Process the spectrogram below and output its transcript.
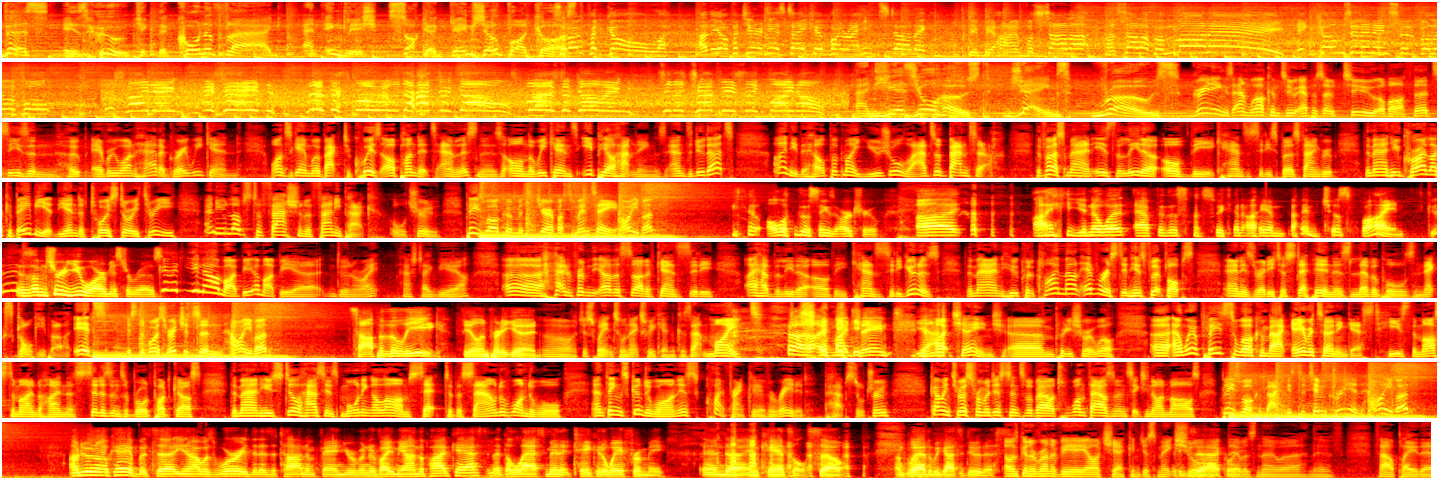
This is Who Kicked the Corner Flag, an English soccer game show podcast. It's podcast. an open goal, and the opportunity is taken by Raheem Sterling. In behind for Salah, and Salah for Mane! It comes in an instant for Liverpool. They're sliding! It's in! Lucas Moura with the hat-trick goal! Spurs are going to the Champions League final! And here's your host, James Rose. Greetings and welcome to episode 2 of our third season. Hope everyone had a great weekend. Once again, we're back to quiz our pundits and listeners on the weekend's EPL happenings, and to do that, I need the help of my usual lads of banter. The first man is the leader of the Kansas City Spurs fan group, the man who cried like a baby at the end of Toy Story 3, and who loves to fashion a fanny pack. All true. Please welcome Mr. Jared Bustamante. How are you, bud? all of those things are true. Uh, I, you know what? After this last weekend, I am, I am just fine. Good. As I'm sure you are, Mr. Rose. Good. You know, I might be. I might be uh, doing all right. Hashtag VAR. Uh, and from the other side of Kansas City, I have the leader of the Kansas City Gooners, the man who could climb Mount Everest in his flip flops and is ready to step in as Liverpool's next goalkeeper. It's Mr. Boyce Richardson. How are you, bud? Top of the league. Feeling pretty good. Oh, just wait until next weekend because that might it might change. It Yeah. might change. Um, pretty sure it will. Uh, and we're pleased to welcome back a returning guest. He's the mastermind behind the Citizens Abroad podcast, the man who still has his morning alarm set to the sound of Wonderwall, and thinks Gundogan is quite frankly overrated. Perhaps still true. Coming to us from a distance of about 1,069 miles, please welcome back Mr. Tim Crean. How are you, bud? I'm doing okay, but uh, you know, I was worried that as a Tottenham fan, you were going to invite me on the podcast, and at the last minute, take it away from me and uh, and cancel. So I'm glad that we got to do this. I was going to run a VAR check and just make sure that there was no uh, no foul play there.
